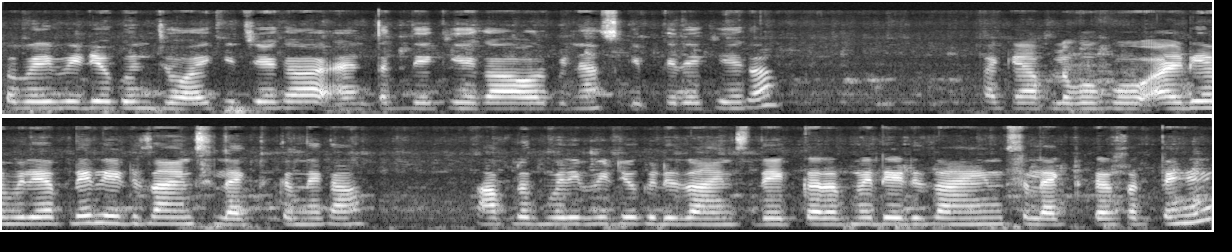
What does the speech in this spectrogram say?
तो मेरी वीडियो को इन्जॉय कीजिएगा एंड तक देखिएगा और बिना स्किप के देखिएगा, ताकि आप लोगों को आइडिया मिले अपने लिए डिज़ाइन सेलेक्ट करने का। आप लोग मेरी वीडियो के डिज़ाइंस देखकर अपने लिए डिज़ाइन सेलेक्ट कर सकते हैं।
